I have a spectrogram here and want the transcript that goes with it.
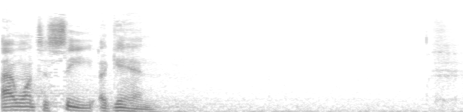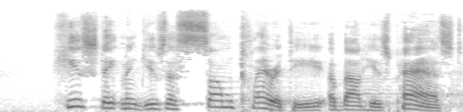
I want to see again. His statement gives us some clarity about his past.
